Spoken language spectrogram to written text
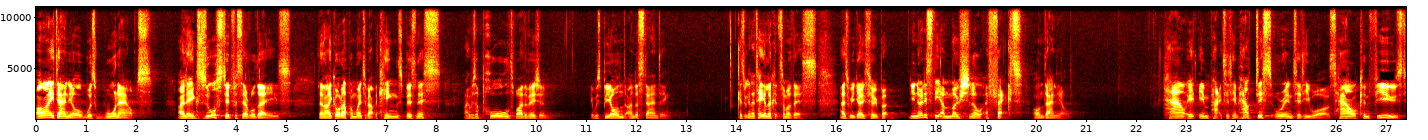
I, Daniel, was worn out. I lay exhausted for several days. Then I got up and went about the king's business. I was appalled by the vision. It was beyond understanding. Because we're going to take a look at some of this as we go through. But you notice the emotional effect on Daniel how it impacted him, how disoriented he was, how confused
